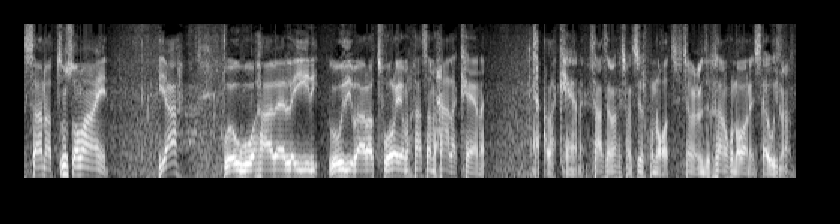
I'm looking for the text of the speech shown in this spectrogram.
sanatun sooma ahayn. Yah wowgu ahaabaa la yidhi wowdii baa la tuurayo markaasa maxaa la keenay? Ta la keenay. Saasay marka jamcutagsiir ku noqotay. Jamcumutamin ku noqonaysaa wey macnu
